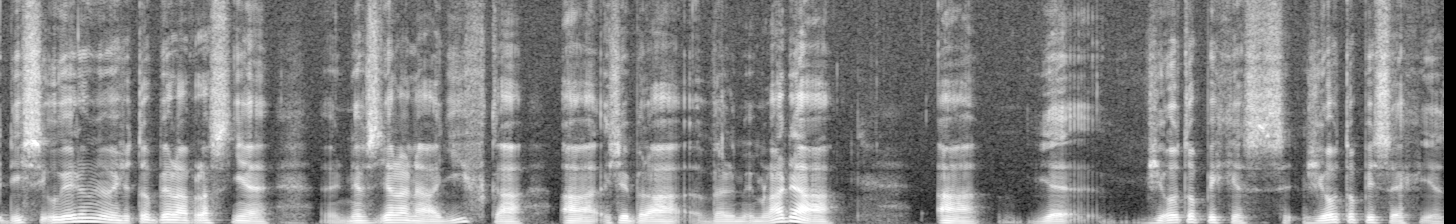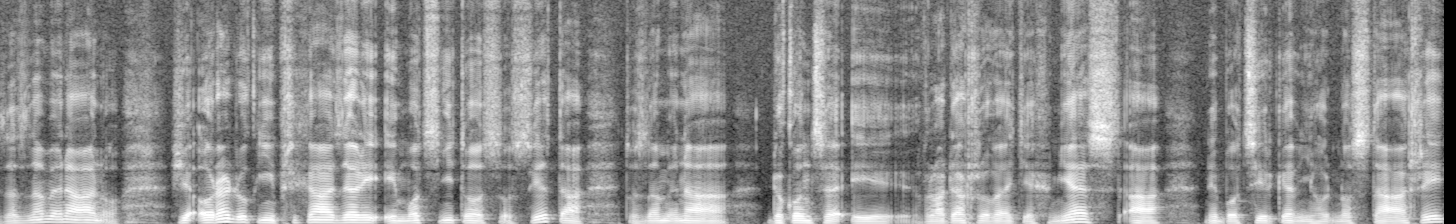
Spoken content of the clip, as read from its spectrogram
když si uvědomíme, že to byla vlastně nevzdělaná dívka a že byla velmi mladá a je v životopisech je zaznamenáno, že o radu k ní přicházeli i mocní toho světa, to znamená dokonce i vladařové těch měst a nebo církevní hodnostáři,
